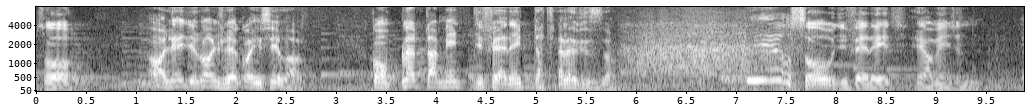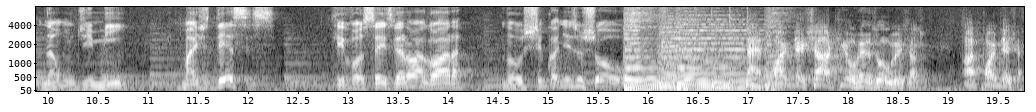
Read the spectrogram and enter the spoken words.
sou. Olhei de longe e reconheci logo. Completamente diferente da televisão. E eu sou diferente, realmente, não de mim, mas desses que vocês verão agora no Chico Anísio Show. É, pode deixar que eu resolvo assunto. Ah, pode deixar.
